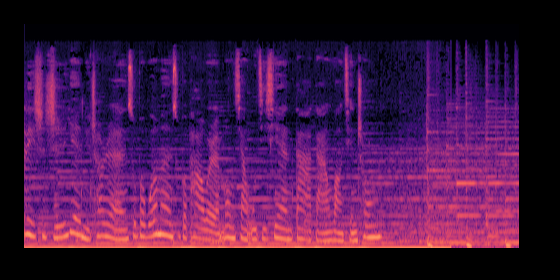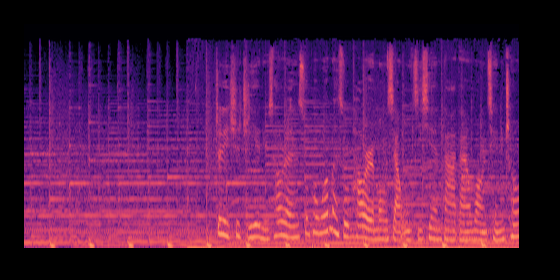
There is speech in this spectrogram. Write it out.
里是职业女超人，Super Woman，Super Power，梦想无极限，大胆往前冲。这里是职业女超人，Super Woman，Super Power，梦想无极限，大胆往前冲。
